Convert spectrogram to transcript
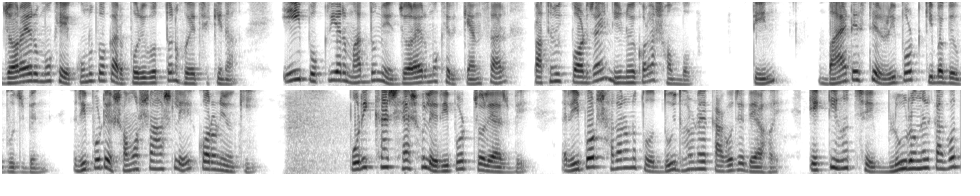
জরায়ুর মুখে কোনো প্রকার পরিবর্তন হয়েছে কিনা। এই প্রক্রিয়ার মাধ্যমে জরায়ুর মুখের ক্যান্সার প্রাথমিক পর্যায়ে নির্ণয় করা সম্ভব। তিন, বায়োটেস্টের রিপোর্ট কীভাবে বুঝবেন? রিপোর্টে সমস্যা আসলে করণীয় কি? পরীক্ষা শেষ হলে রিপোর্ট চলে আসবে। রিপোর্ট সাধারণত দুই ধরনের কাগজে দেয়া হয়। একটি হচ্ছে ব্লু রঙের কাগজ,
